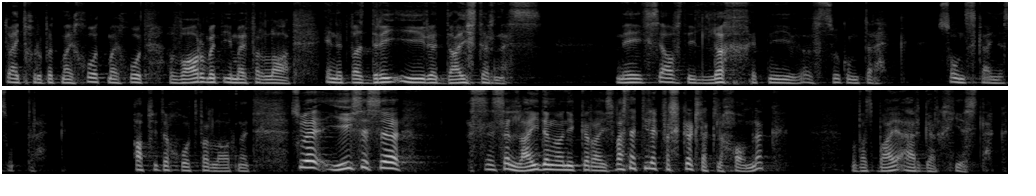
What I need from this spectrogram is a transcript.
Toe hy uitgeroep het my God, my God, waarom het U my verlaat? En dit was 3 ure duisternis. Net selfs die lig het nie so kom trek. Sonskyn is onttrek absolute godverlatenheid. So Jesus se se lyding aan die kruis was natuurlik verskriklik liggaamlik, maar was baie erger geestelik.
